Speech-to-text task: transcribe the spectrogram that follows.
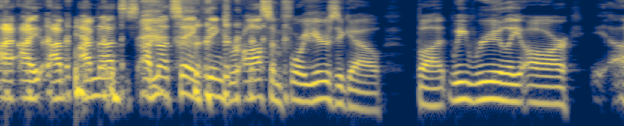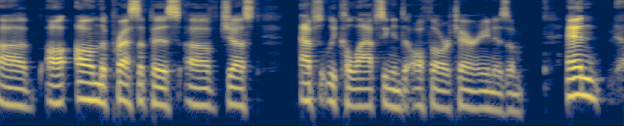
I, I I'm, I'm not I'm not saying things were awesome four years ago, but we really are uh, on the precipice of just absolutely collapsing into authoritarianism. And uh,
